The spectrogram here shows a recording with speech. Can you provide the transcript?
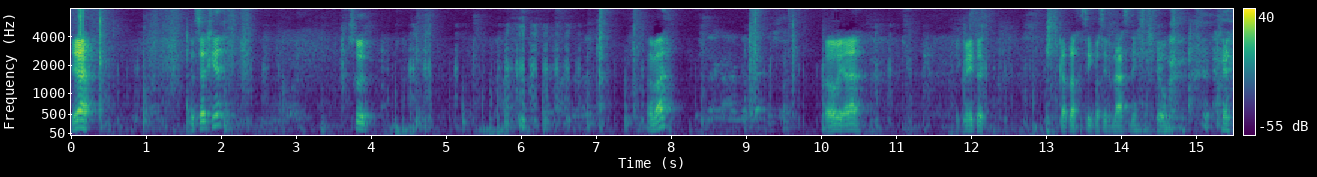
Ja. Wat zeg je? Is goed. En wat? Oh ja. Ik weet het. Ik had al gezien, was even de laatste ding te filmen.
